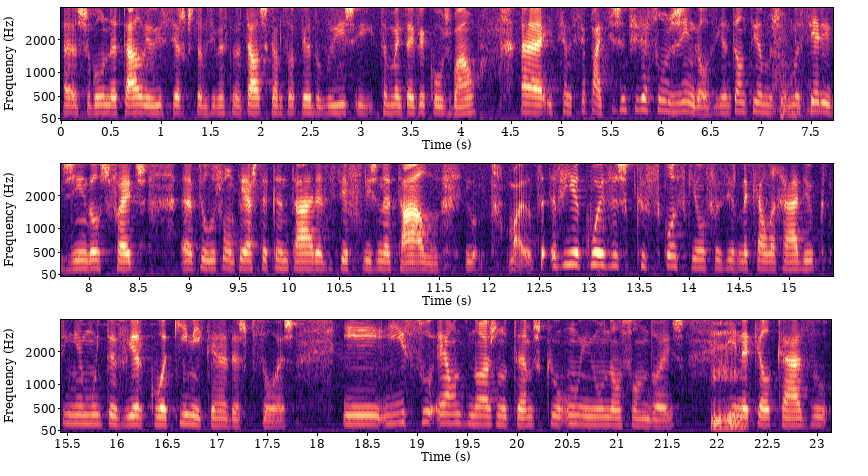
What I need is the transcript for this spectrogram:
Uh, chegou o Natal, eu e o Sérgio gostamos imenso do Natal, chegámos ao pé do Luís e também tem a ver com o João, uh, e dissemos assim, pá, se a gente fizesse uns jingles, e então temos uma série de jingles feitos uh, pelo João Pesta a cantar, a dizer Feliz Natal. Eu, havia coisas que se conseguiam fazer naquela rádio que tinha muito a ver com a química das pessoas. E, e, isso é onde nós notamos que um e um não são dois. Uhum. E naquele caso uh,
